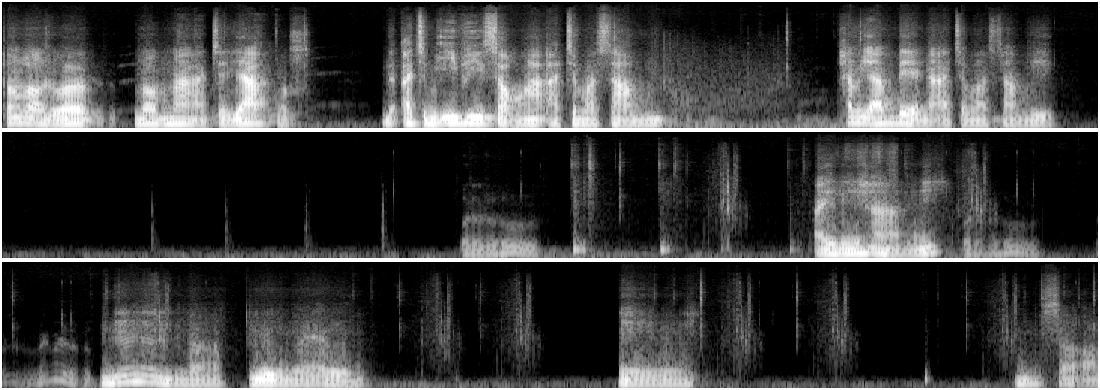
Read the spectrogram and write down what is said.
ต้องรอดูว่าแบบรอบหน้าอาจจะยากกว่าออาจจะมี EP สองอะอาจจะมาซ้ำถ้ามีอัปเดตนะอาจจะมาซ้ำอีก ไอดีหายอืมลืมไปแล้วเออโอเคหนึ่งสอง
